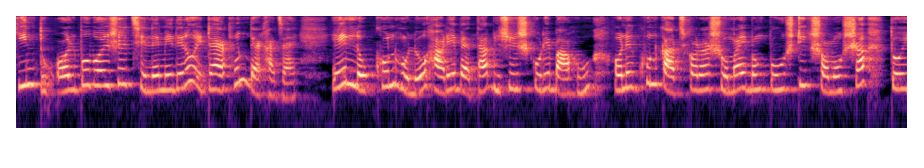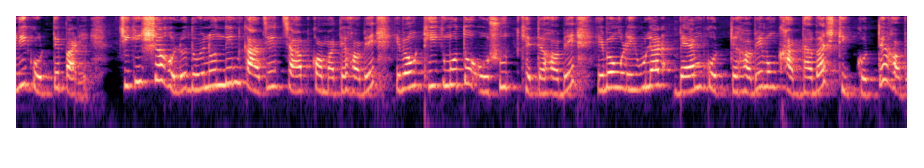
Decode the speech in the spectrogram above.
কিন্তু অল্প বয়সের ছেলে মেয়েদেরও এটা এখন দেখা যায়। এর লক্ষণ হলো হাড়ে ব্যথা, বিশেষ করে বাহু, অনেকক্ষণ কাজ করার সময় এবং পৌষ্টিক সমস্যা তৈরি করতে পারে। চিকিৎসা হলো দৈনন্দিন কাজের চাপ কমাতে হবে এবং ঠিকমতো ওষুধ খেতে হবে এবং রেগুলার ব্যায়াম করতে হবে এবং খাদ্যাভ্যাস ঠিক করতে হবে।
